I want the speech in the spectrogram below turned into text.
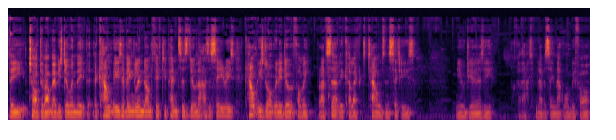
They talked about maybe doing the, the, the counties of England on 50 pences, doing that as a series. Counties don't really do it for me, but I'd certainly collect towns and cities. New Jersey, look at that. I've never seen that one before.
